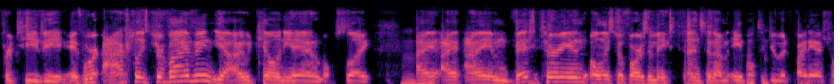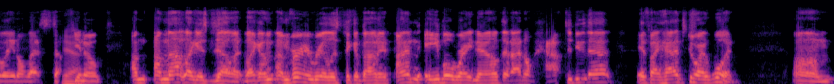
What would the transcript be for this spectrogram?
for TV. If we're actually surviving, yeah, I would kill any animals. Like Mhm. I, I, I am vegetarian only so far as it makes sense and I'm able to do it financially and all that stuff. Yeah. You know, I'm, I'm not like a zealot. Like I'm, I'm very realistic about it. I'm able right now that I don't have to do that. If I had to, I would. Um,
